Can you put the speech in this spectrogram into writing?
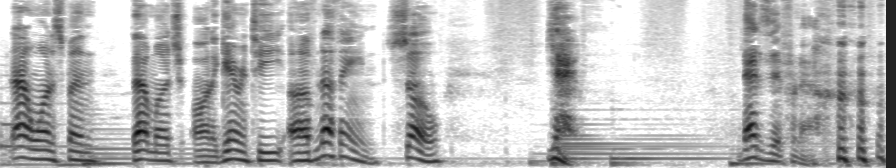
and I don't want to spend that much on a guarantee of nothing. So, yeah, that is it for now.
